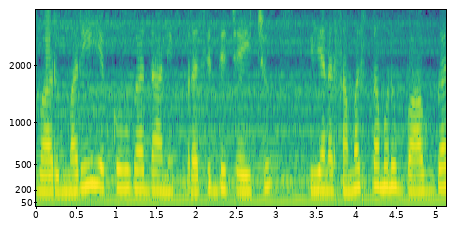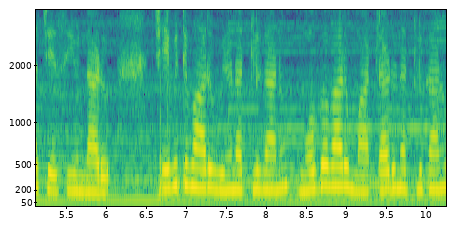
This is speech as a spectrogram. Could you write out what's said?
వారు మరీ ఎక్కువగా దాన్ని ప్రసిద్ధి చేయించు ఈయన సమస్తమును బాగుగా చేసి ఉన్నాడు. చెవిటివారు వినునట్లుగాను మూగవారు మాట్లాడునట్లుగాను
